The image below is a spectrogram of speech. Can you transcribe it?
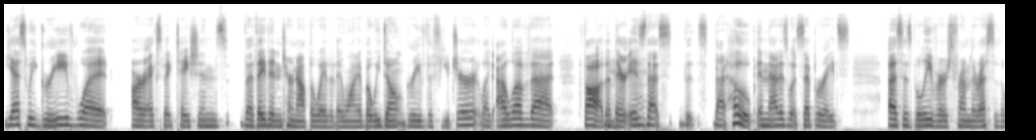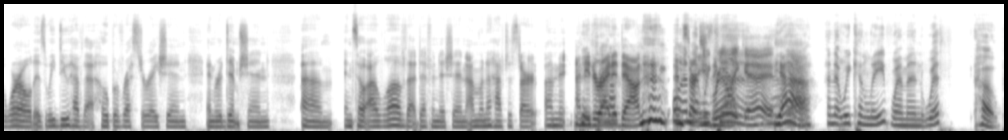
yes we grieve what our expectations that they didn't turn out the way that they wanted but we don't grieve the future like I love that thought that mm-hmm. there is mm-hmm. that that hope and that is what separates us as believers from the rest of the world is we do have that hope of restoration and redemption. Um, and so I love that definition. I'm going to have to start, I'm, i need to write it down and, well, and start using really it. good. Yeah. yeah. And that we can leave women with hope.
